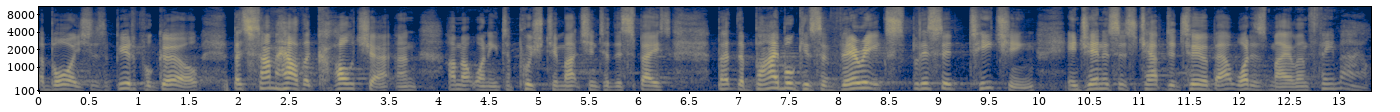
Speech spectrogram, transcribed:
a boy. She's a beautiful girl, but somehow the culture, and I'm not wanting to push too much into this space, but the Bible gives a very explicit teaching in Genesis chapter 2 about what is male and female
